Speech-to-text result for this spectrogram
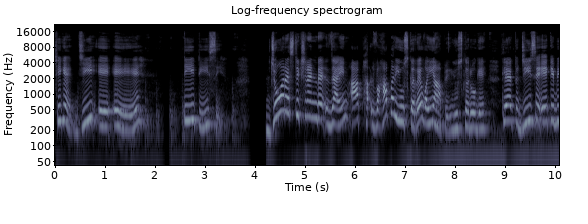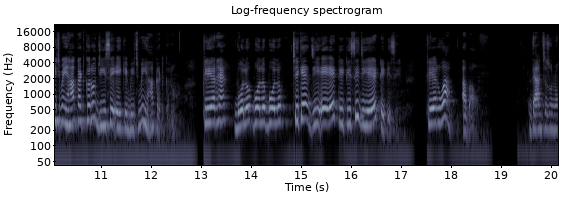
ठीक है? जी ए ए टी टी सी जो रेस्ट्रिक्शन एंड एंजाइम आप वहाँ पर यूज़ कर रहे हो, वही यहाँ पे यूज़ करोगे। क्लियर तो जी से ए के बीच में यहाँ कट करो जी से ए के बीच में यहाँ कट करो। क्लियर है? बोलो बोलो बोलो। ठीक है? G A A T T C G A A T T C clear हुआ? अब आओ। ध्यान से सुनो।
